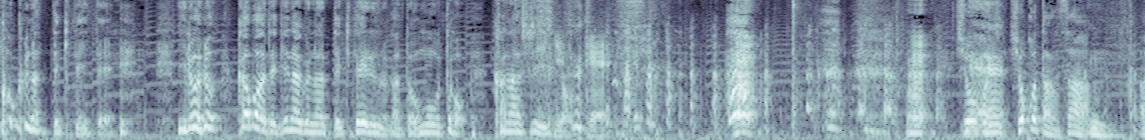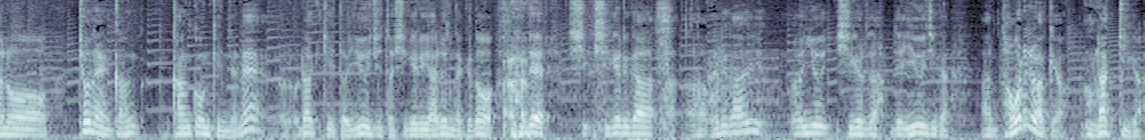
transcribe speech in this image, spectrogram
濃くなってきていていろいろカバーできなくなってきているのかと思うと悲しい。余計。しょうこねしょこたん。さ、あの去年冠冠婚金でねラッキーとユージとしげるやるんだけど でししげるがああ俺があゆしげるだ。でユージがあの倒れるわけよ、ラッキーが。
